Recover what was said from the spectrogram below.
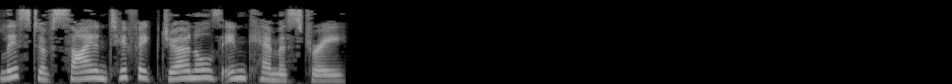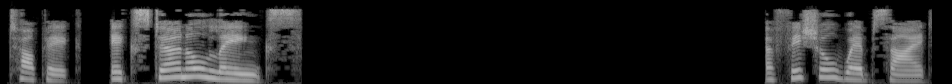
List of scientific journals in chemistry. External links. Official website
